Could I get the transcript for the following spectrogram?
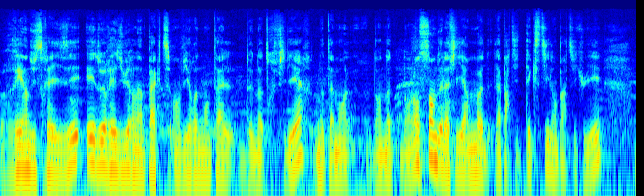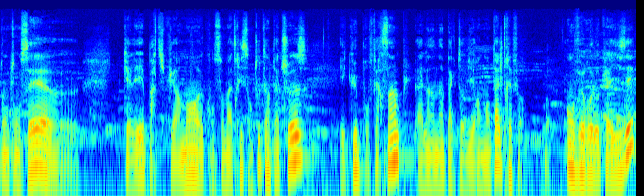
réindustrialiser et de réduire l'impact environnemental de notre filière, notamment dans, l'ensemble de la filière mode, la partie textile en particulier, dont on sait euh, qu'elle est particulièrement consommatrice en tout un tas de choses, et que, pour faire simple, elle a un impact environnemental très fort. on veut relocaliser,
